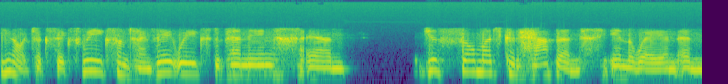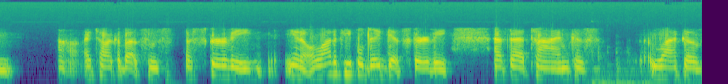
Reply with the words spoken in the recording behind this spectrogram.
You know, it took 6 weeks, sometimes 8 weeks depending and just so much could happen in the way and and uh, I talk about some a scurvy. You know, a lot of people did get scurvy at that time because lack of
